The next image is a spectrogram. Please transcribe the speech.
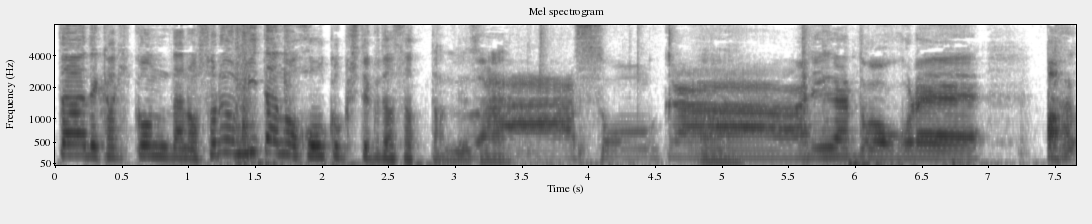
ターで書き込んだの、それを見たのを報告してくださったんですね。うわーそうか、ありがとうこれあ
